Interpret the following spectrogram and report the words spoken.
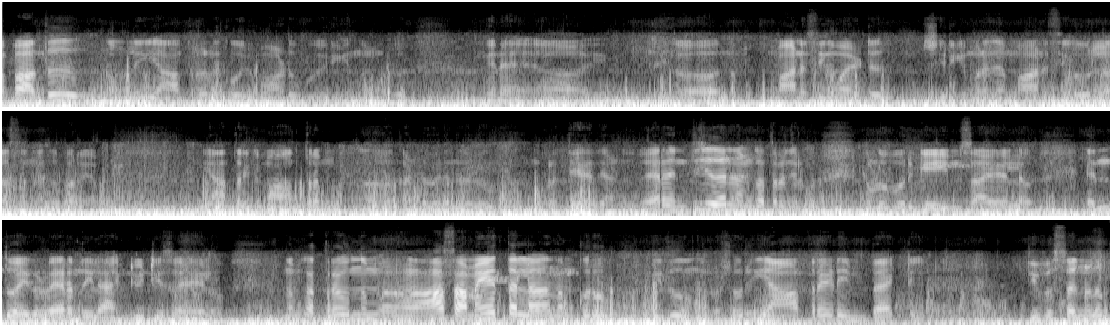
അപ്പോൾ അത് നമ്മൾ ഈ യാത്രകളൊക്കെ ഒരുപാട് ഉപകരിക്കും നമുക്ക്. ഇങ്ങനെ നമുക്ക് മാനസികമായിട്ട് ശരിക്കും പറഞ്ഞാൽ മാനസിക ഉല്ലാസം എന്നൊക്കെ പറയാം. യാത്രയ്ക്ക് മാത്രം കണ്ടുവരുന്ന ഒരു പ്രത്യേകതയാണ്. വേറെ എന്ത് ചെയ്താലും നമുക്ക് അത്ര ചിലപ്പോൾ നമ്മളിപ്പോൾ ഒരു ഗെയിംസ് ആയാലോ എന്തോ ആയിക്കോട്ടെ വേറെ എന്തെങ്കിലും ആക്ടിവിറ്റീസ് ആയാലോ നമുക്ക് അത്ര ഒന്നും ആ, സമയത്തല്ല സമയത്തല്ലാതെ നമുക്കൊരു ഇത് തോന്നുന്നു പക്ഷെ ഒരു യാത്രയുടെ ഇമ്പാക്റ്റ് ദിവസങ്ങളും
